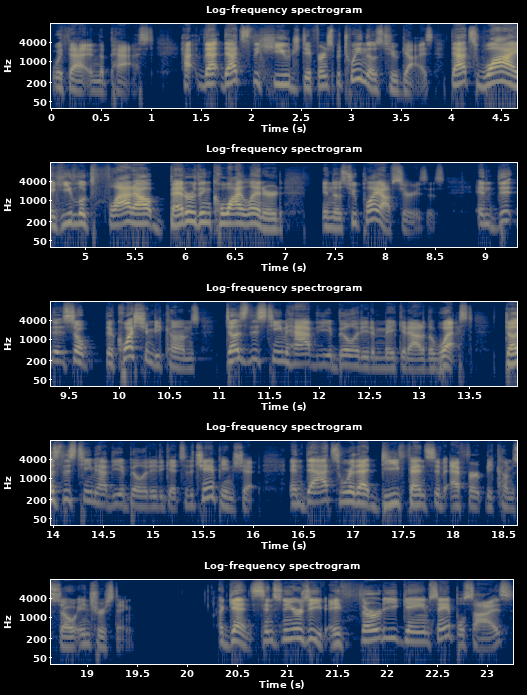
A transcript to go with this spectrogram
with that in the past. That that's the huge difference between those two guys. That's why he looked flat out better than Kawhi Leonard in those two playoff series. And th- th- so the question becomes, does this team have the ability to make it out of the West? Does this team have the ability to get to the championship? And that's where that defensive effort becomes so interesting. Again, since New Year's Eve, a 30 game sample size,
